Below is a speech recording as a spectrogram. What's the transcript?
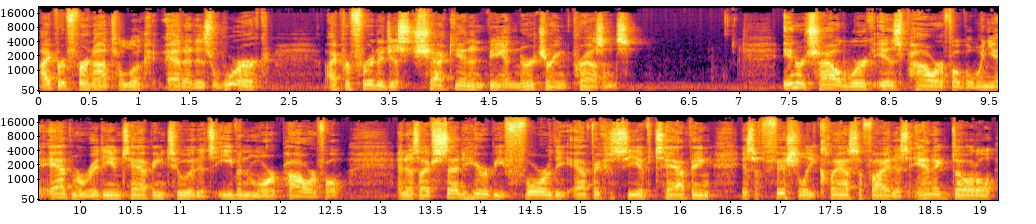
I prefer not to look at it as work. I prefer to just check in and be a nurturing presence. Inner child work is powerful, but when you add meridian tapping to it, it's even more powerful. And as I've said here before, the efficacy of tapping is officially classified as anecdotal,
